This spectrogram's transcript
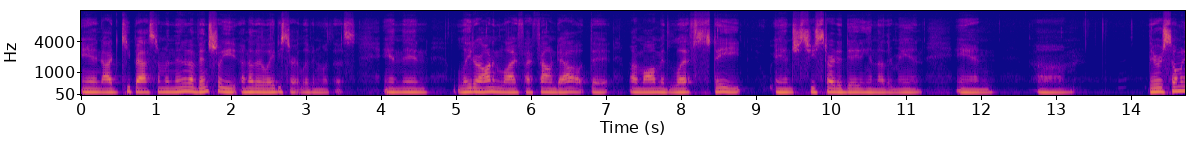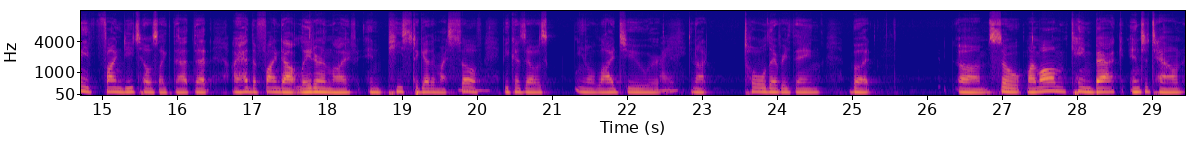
And I'd keep asking and then eventually another lady started living with us, and then later on in life, I found out that my mom had left state and she started dating another man, and um, there are so many fine details like that that I had to find out later in life and piece together myself mm-hmm. because I was, you know, lied to or right. not told everything. But um, so my mom came back into town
